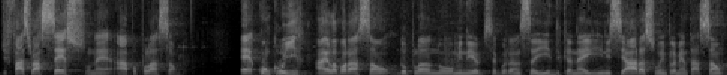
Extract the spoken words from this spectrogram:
de fácil acesso né, à população. É, concluir a elaboração do Plano Mineiro de Segurança Hídrica né, e iniciar a sua implementação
